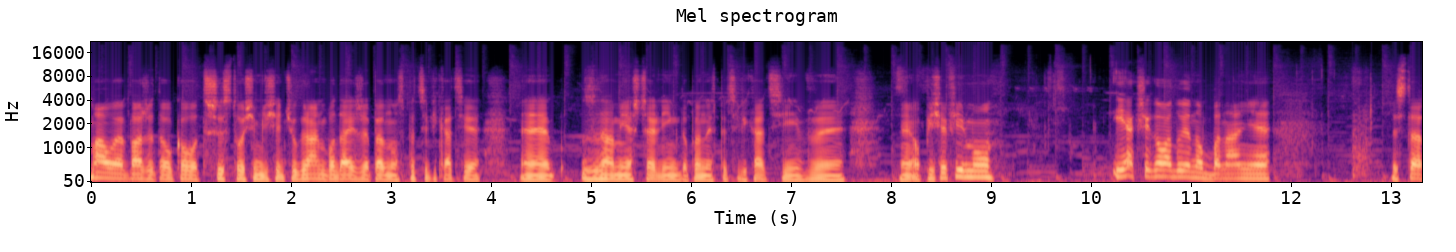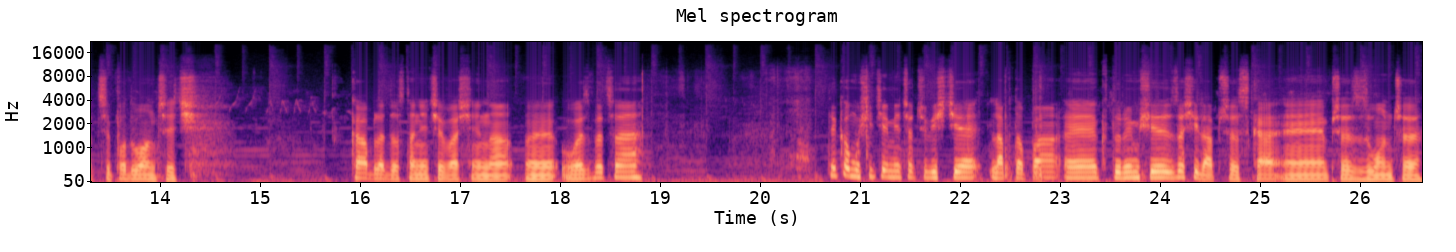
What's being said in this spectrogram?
małe, waży to około 380 gram, bodajże pełną specyfikację e, zamieszczę link do pełnej specyfikacji w e, opisie filmu. I jak się go ładuje, no banalnie wystarczy podłączyć kable, dostaniecie właśnie na e, USB-C. Tylko musicie mieć oczywiście laptopa, e, którym się zasila przez, e, przez złącze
